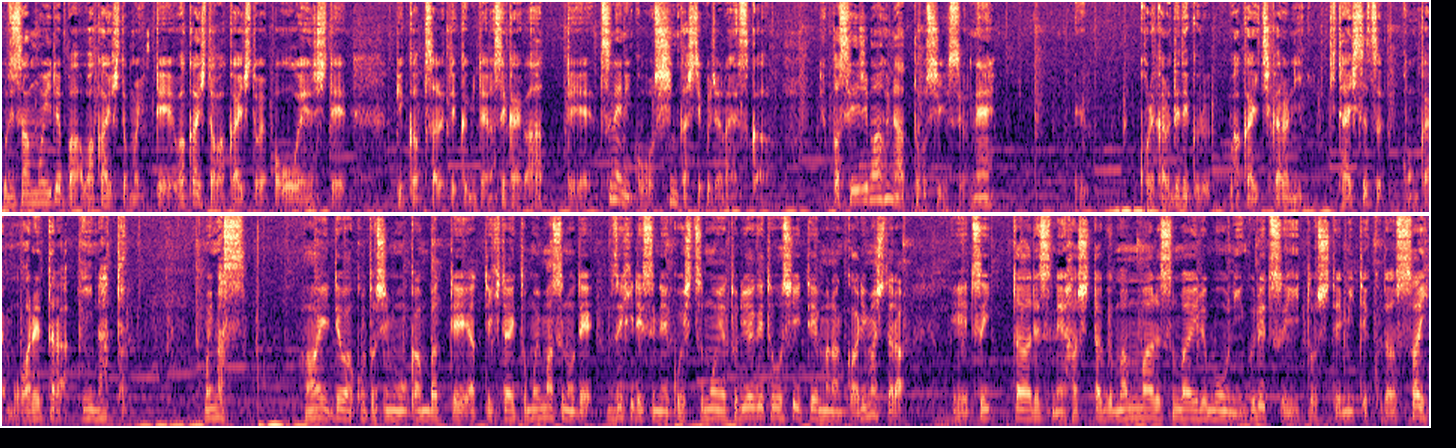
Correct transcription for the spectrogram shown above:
おじさんもいれば若い人もいて若い人は若い人をやっぱ応援してピックアップされていくみたいな世界があって常にこう進化していくじゃないですかやっぱ政治もああいうふうにあってほしいですよねこれから出てくる若い力に期待しつつ今回も終われたらいいなと思います。はいでは今年も頑張ってやっていきたいと思いますのでぜひですねご質問や取り上げてほしいテーマなんかありましたらえー、ツイッターですね「ハッシュタグまんまるスマイルモーニング」でツイートしてみてください、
